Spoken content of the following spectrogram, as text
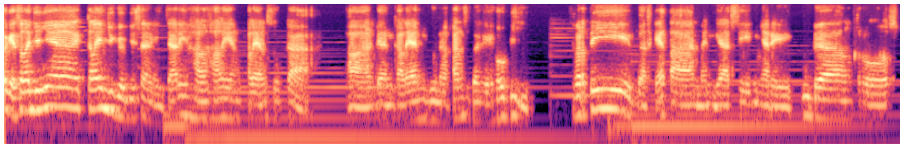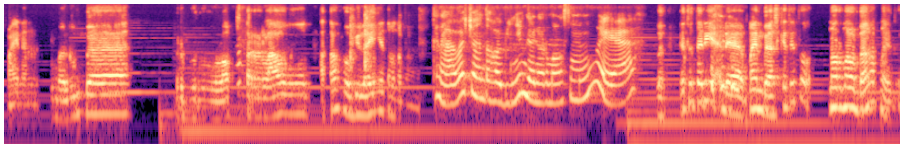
Oke, selanjutnya kalian juga bisa nih cari hal-hal yang kalian suka uh, dan kalian gunakan sebagai hobi seperti basketan, main gasing, nyari udang, terus mainan lumba-lumba, berburu lobster laut, atau hobi lainnya teman-teman. Kenapa contoh hobinya nggak normal semua ya? Loh, itu tadi ada main basket itu normal banget loh itu.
